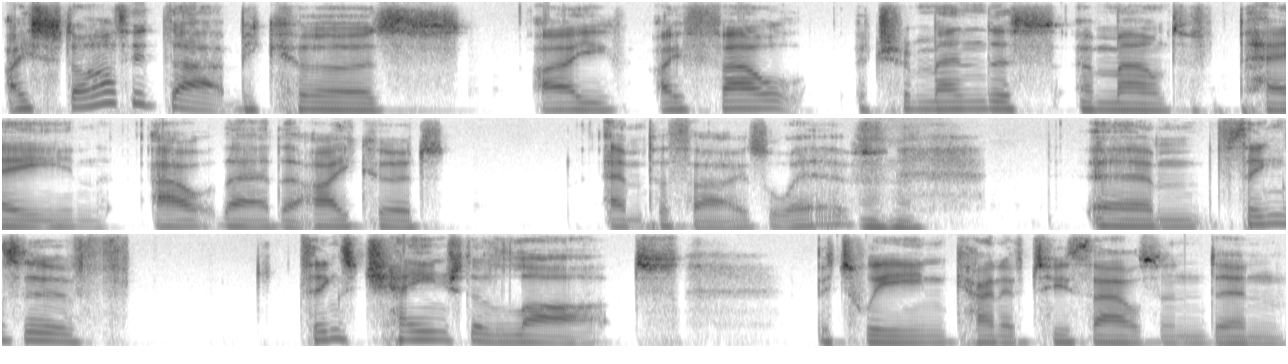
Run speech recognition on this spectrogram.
I started that because I I felt a tremendous amount of pain out there that I could empathize with. Mm-hmm um, things have things changed a lot between kind of 2000 and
